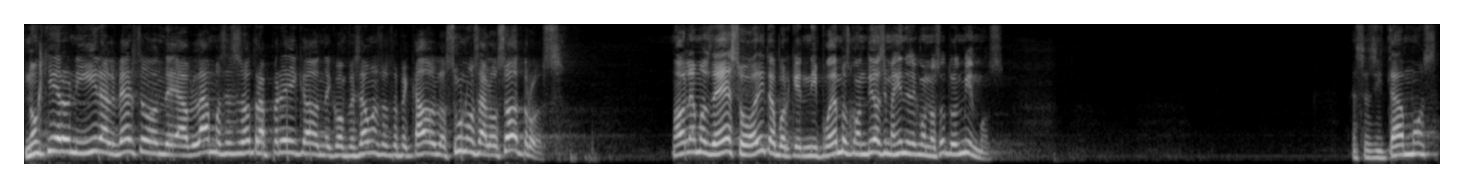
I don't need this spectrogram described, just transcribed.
No quiero ni ir al verso donde hablamos, esa es otra prédica donde confesamos nuestros pecados los unos a los otros. No hablemos de eso ahorita porque ni podemos con Dios, imagínense con nosotros mismos. Necesitamos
